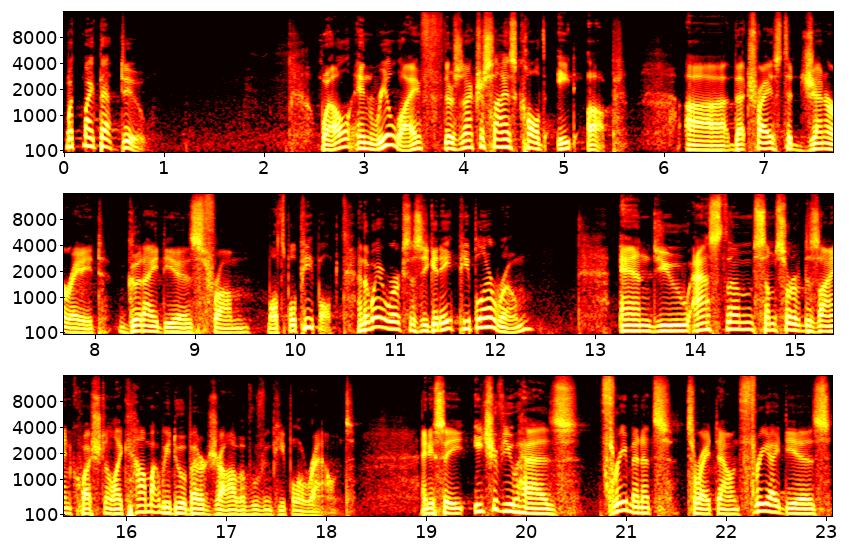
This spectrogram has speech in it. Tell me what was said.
what might that do? Well, in real life, there's an exercise called 8 Up uh, that tries to generate good ideas from multiple people. And the way it works is you get eight people in a room, and you ask them some sort of design question like, how might we do a better job of moving people around? And you say, each of you has three minutes to write down three ideas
